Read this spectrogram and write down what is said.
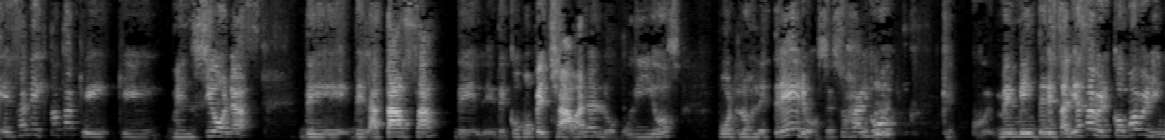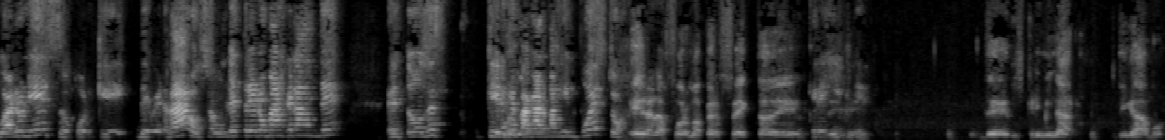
esa anécdota que, mencionas de, la tasa, de, cómo pechaban a los judíos por los letreros. Eso es algo que me, interesaría saber cómo averiguaron eso, porque de verdad, o sea, un letrero más grande, entonces tienes que pagar más impuestos. Era la forma perfecta de, Increíble. de, discriminar, digamos.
